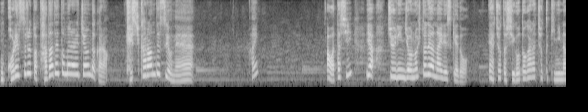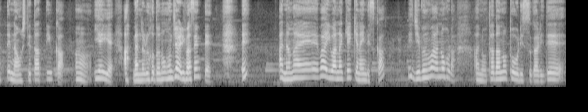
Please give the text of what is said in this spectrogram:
もうこれするとタダで止められちゃうんだから。けしからんですよね。はい？あ私？いや駐輪場の人ではないですけど。いやちょっと仕事柄ちょっと気になって直してたっていうか。うん。いえいえ。あ名乗るほどのもんじゃありませんって。え？あ名前は言わなきゃいけないんですか？え自分はあのほらあのただの通りすがりで。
